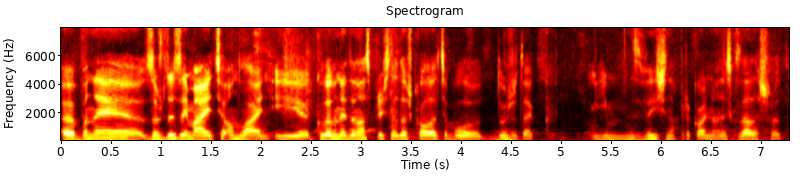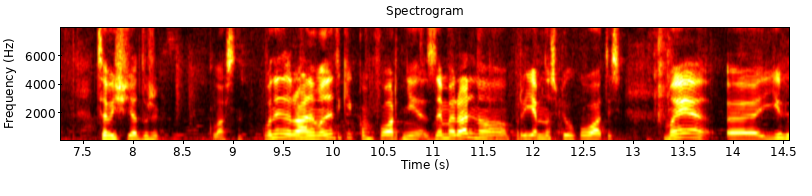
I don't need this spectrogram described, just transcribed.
е, вони завжди займаються онлайн. І коли вони до нас прийшли до школи, це було дуже так їм незвично прикольно. Вони сказали, що це відчуття дуже класне. Вони реально вони такі комфортні, з ними реально приємно спілкуватись. Ми е, їх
